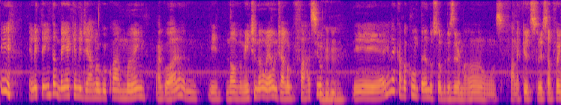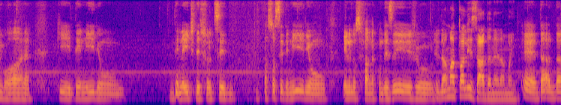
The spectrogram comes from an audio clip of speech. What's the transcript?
E ele tem também aquele diálogo com a mãe agora, e novamente não é um diálogo fácil. e aí ele acaba contando sobre os irmãos, fala que a destruição foi embora, que Delirium Deleite deixou de ser. passou a ser Delirium, ele não se fala com desejo. Ele dá uma atualizada, né, na mãe. É, dá, dá,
